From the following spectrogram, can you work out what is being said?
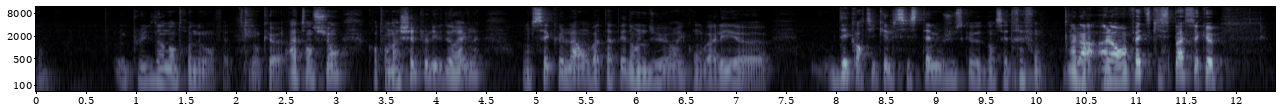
plus d'un d'entre nous en fait. Donc euh, attention, quand on achète le livre de règles, on sait que là on va taper dans le dur et qu'on va aller décortiquer le système jusque dans ses tréfonds. Voilà. Alors en fait, ce qui se passe, c'est que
